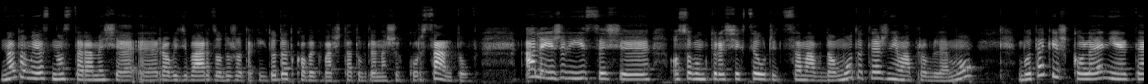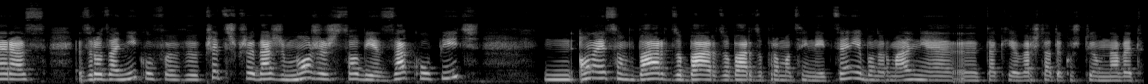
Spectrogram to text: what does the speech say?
Natomiast no, staramy się e, robić bardzo dużo takich dodatkowych warsztatów dla naszych kursantów. Ale jeżeli jesteś e, osobą, która się chce uczyć sama w domu, to też nie ma problemu, bo takie szkolenie teraz z rodzajników w przedsprzedaży możesz sobie zakupić. Mm, One są w bardzo, bardzo, bardzo promocyjnej cenie, bo normalnie e, takie warsztaty kosztują nawet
